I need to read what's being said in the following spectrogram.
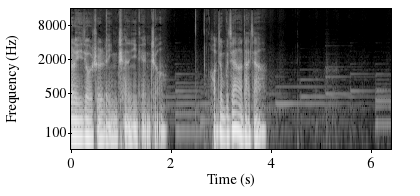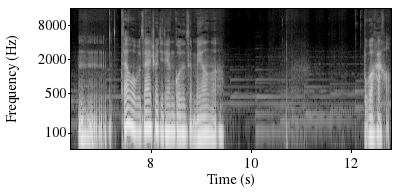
这里依旧是凌晨一点整，好久不见啊，大家。嗯，在我不在这几天过得怎么样啊？不过还好，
